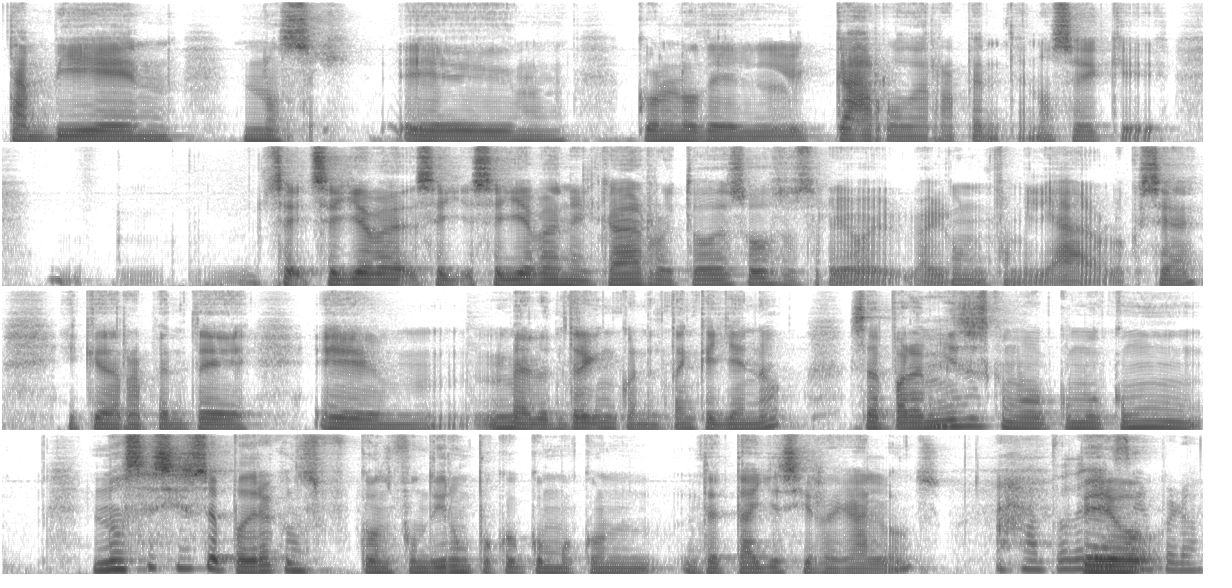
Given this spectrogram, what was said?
también, no sé, em, con lo del carro de repente, no sé, que se, se lleva, se, se lleva en el carro y todo eso, o sea, se lo lleva algún familiar o lo que sea, y que de repente em, me lo entreguen con el tanque lleno. O sea, para mí eso es como, como, como, no sé si eso se podría confundir un poco como con detalles y regalos. Ajá, podría Pero- ser, pero...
